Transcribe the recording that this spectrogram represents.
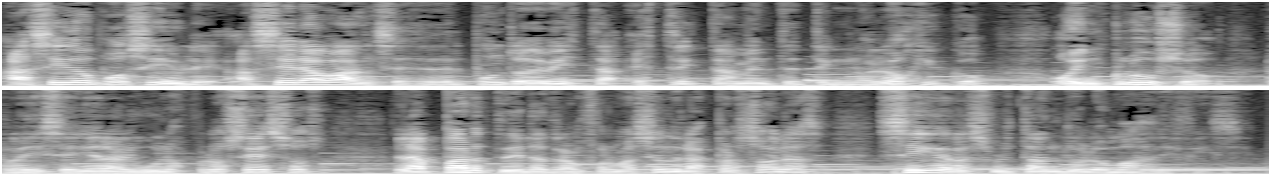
ha sido posible hacer avances desde el punto de vista estrictamente tecnológico o incluso rediseñar algunos procesos, la parte de la transformación de las personas sigue resultando lo más difícil.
